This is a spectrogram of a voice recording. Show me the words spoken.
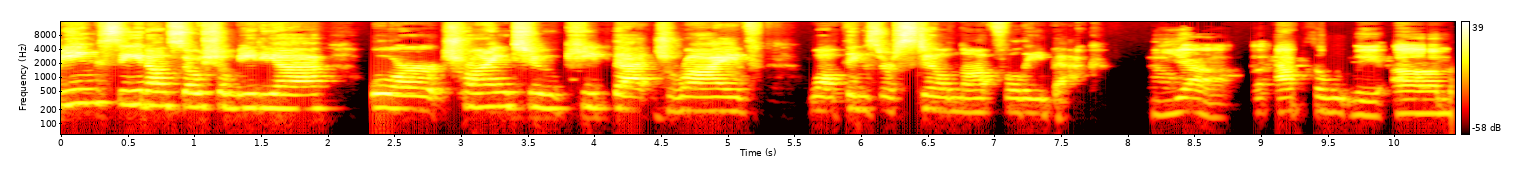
being seen on social media or trying to keep that drive while things are still not fully back. Yeah, absolutely. Um,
